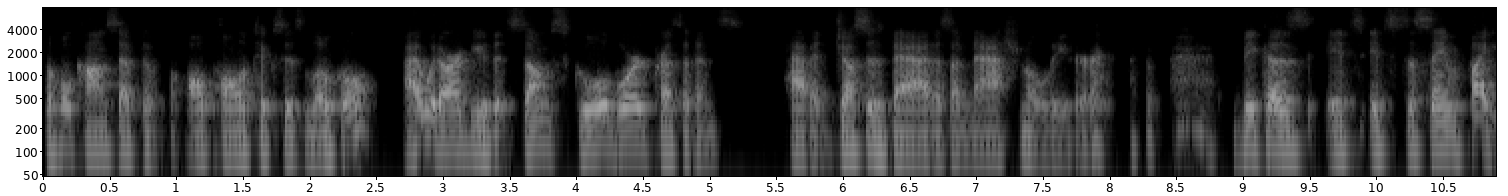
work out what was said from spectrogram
the whole concept of all politics is local, I would argue that some school board presidents have it just as bad as a national leader because it's it's the same fight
